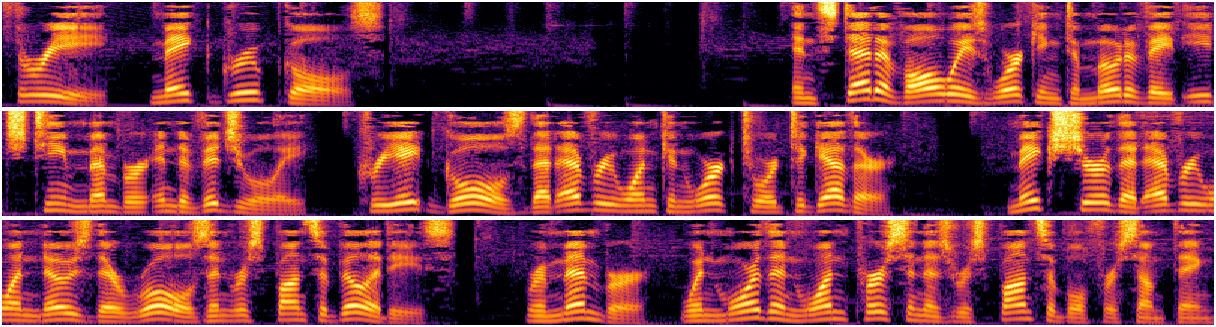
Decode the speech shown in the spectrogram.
3. Make group goals. Instead of always working to motivate each team member individually, create goals that everyone can work toward together. Make sure that everyone knows their roles and responsibilities. Remember, when more than one person is responsible for something,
